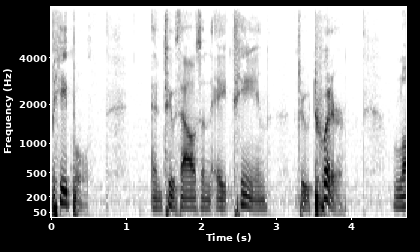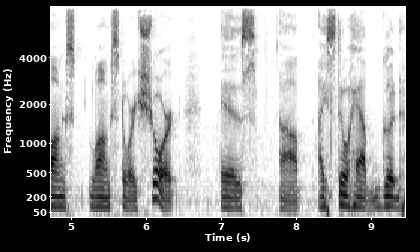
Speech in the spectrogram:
people in 2018 through Twitter. Long, long story short, is uh, I still have good,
